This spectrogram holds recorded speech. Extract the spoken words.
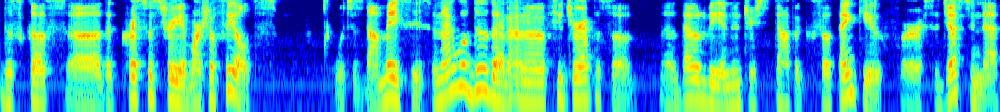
discuss uh, the Christmas tree at Marshall Fields, which is now Macy's, and I will do that on a future episode. Uh, that would be an interesting topic. So thank you for suggesting that.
